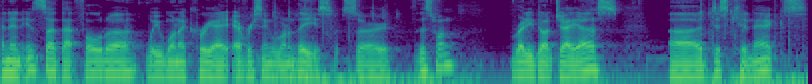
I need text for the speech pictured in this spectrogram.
And then inside that folder, we want to create every single one of these. So for this one, ready.js, uh, disconnect,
